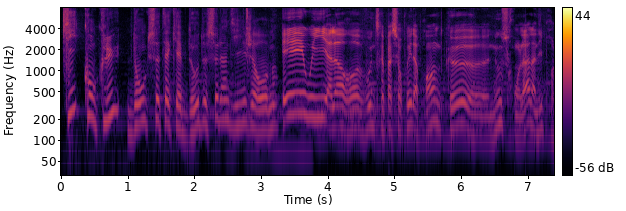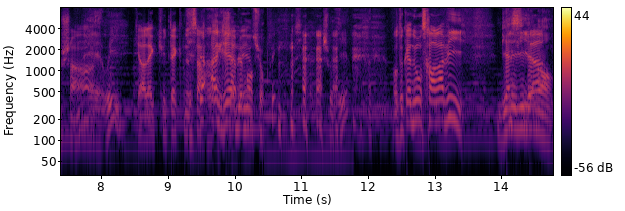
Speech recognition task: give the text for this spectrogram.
qui conclut donc ce Tech Hebdo de ce lundi, Jérôme. Et oui, alors euh, vous ne serez pas surpris d'apprendre que euh, nous serons là lundi prochain. Eh oui. Car l'ActuTech ne s'arrête agréablement surpris, à choisir. En tout cas, nous, on sera ravis. Bien évidemment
